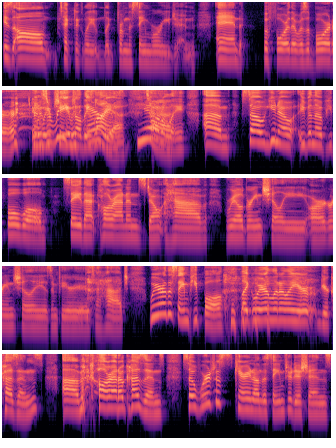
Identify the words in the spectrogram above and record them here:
is all technically like from the same region. And before there was a border, It was a changed all these area. lines. Yeah. Totally. Um, so, you know, even though people will say that Coloradans don't have real green chili or green chili is inferior to Hatch, we are the same people. Like we're literally your, your cousins, um, Colorado cousins. So we're just carrying on the same traditions,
